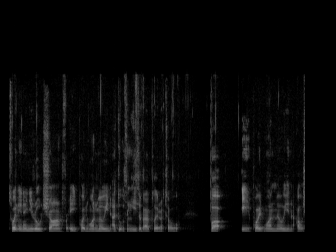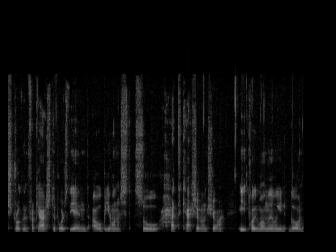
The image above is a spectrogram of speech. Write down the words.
29 year old Schär for 8.1 million. I don't think he's a bad player at all, but 8.1 million. I was struggling for cash towards the end. I'll be honest, so I had to cash in on Schär. 8.1 million gone.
